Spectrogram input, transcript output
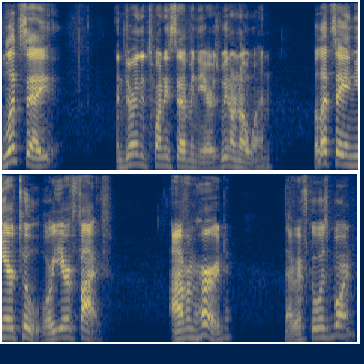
let's say, and during the 27 years, we don't know when, but let's say in year two or year five, Avram heard that Rivka was born,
